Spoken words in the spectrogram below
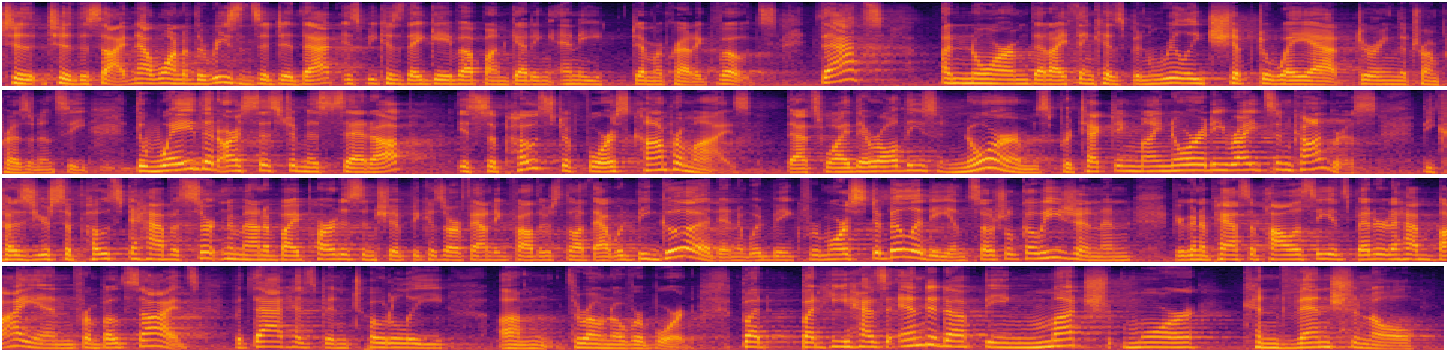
to, to the side. Now, one of the reasons it did that is because they gave up on getting any Democratic votes. That's a norm that I think has been really chipped away at during the Trump presidency. The way that our system is set up is supposed to force compromise. That's why there are all these norms protecting minority rights in Congress, because you're supposed to have a certain amount of bipartisanship because our founding fathers thought that would be good and it would make for more stability and social cohesion. And if you're going to pass a policy, it's better to have buy in from both sides. But that has been totally um, thrown overboard. But, but he has ended up being much more conventional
